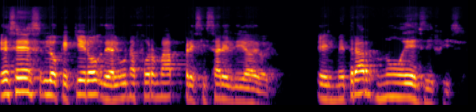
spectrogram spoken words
Ese es lo que quiero de alguna forma precisar el día de hoy. El metrar no es difícil.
